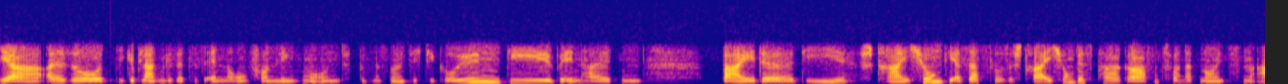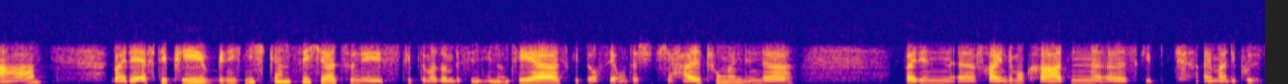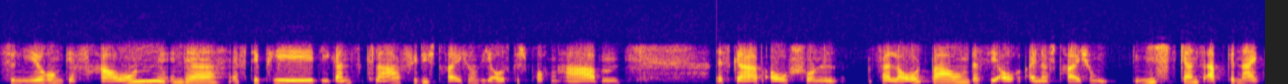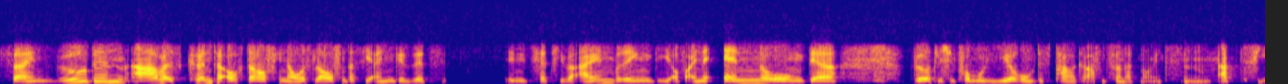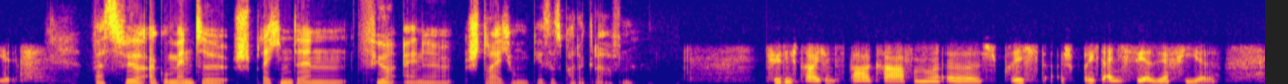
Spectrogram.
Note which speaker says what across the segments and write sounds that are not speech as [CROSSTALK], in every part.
Speaker 1: Ja, also die geplanten Gesetzesänderungen von Linken und Bündnis 90 Die Grünen, die beinhalten beide die Streichung, die ersatzlose Streichung des Paragraphen 219a. Bei der FDP bin ich nicht ganz sicher. Zunächst gibt es immer so ein bisschen hin und her. Es gibt auch sehr unterschiedliche Haltungen in der bei den äh, Freien Demokraten. Äh, es gibt einmal die Positionierung der Frauen in der FDP, die ganz klar für die Streichung sich ausgesprochen haben. Es gab auch schon Verlautbarung, dass sie auch einer Streichung nicht ganz abgeneigt sein würden, aber es könnte auch darauf hinauslaufen, dass sie eine Gesetzinitiative einbringen, die auf eine Änderung der wörtlichen Formulierung des Paragraphen 219 abzielt.
Speaker 2: Was für Argumente sprechen denn für eine Streichung dieses Paragraphen?
Speaker 1: Für die Streichung des Paragraphen äh, spricht, spricht eigentlich sehr, sehr viel.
